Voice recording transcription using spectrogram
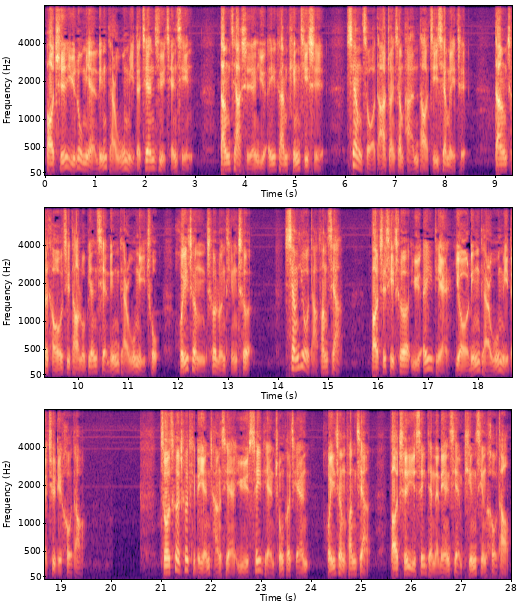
保持与路面0.5米的间距前行。当驾驶人与 A 杆平齐时，向左打转向盘到极限位置。当车头距道路边线0.5米处，回正车轮停车，向右打方向，保持汽车与 A 点有0.5米的距离后倒。左侧车体的延长线与 C 点重合前，回正方向，保持与 C 点的连线平行后倒。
